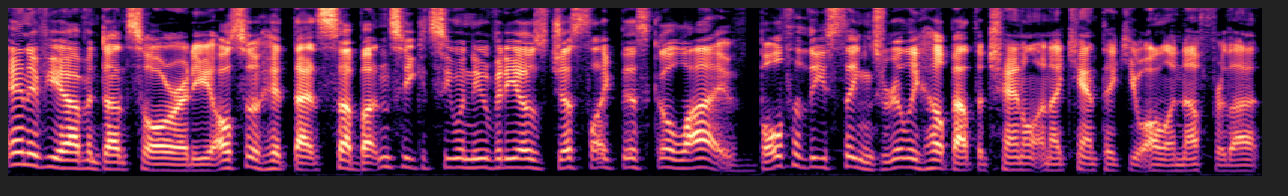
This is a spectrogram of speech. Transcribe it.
And if you haven't done so already, also hit that sub button so you can see when new videos just like this go live. Both of these things really help out the channel, and I can't thank you all enough for that.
